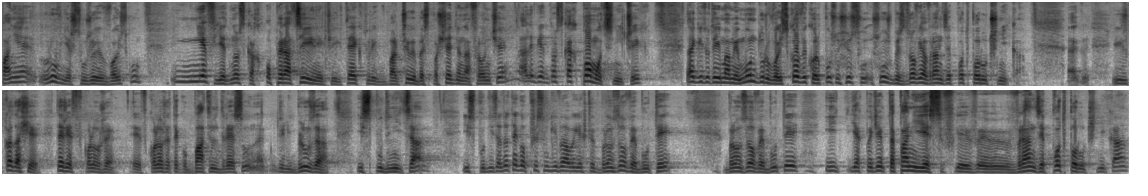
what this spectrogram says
panie również służyły w wojsku, nie w jednostkach operacyjnych, czyli te, które walczyły bezpośrednio na froncie, ale w jednostkach pomocniczych. Tak i tutaj mamy mundur wojskowy Korpusu Słu- Służby Zdrowia w randze podporucznika. Tak, I składa się, też jest w kolorze, w kolorze tego battle dressu, tak, czyli bluza i spódnica. I spódnica. Do tego przysługiwały jeszcze brązowe buty, brązowe buty i jak powiedziałem, ta pani jest w, w, w randze podporucznika,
